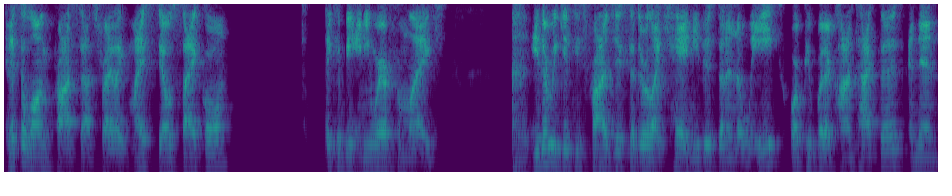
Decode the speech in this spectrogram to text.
And it's a long process, right? Like my sales cycle, it could be anywhere from like, either we get these projects that they're like, hey, I need this done in a week, or people that contact us, and then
